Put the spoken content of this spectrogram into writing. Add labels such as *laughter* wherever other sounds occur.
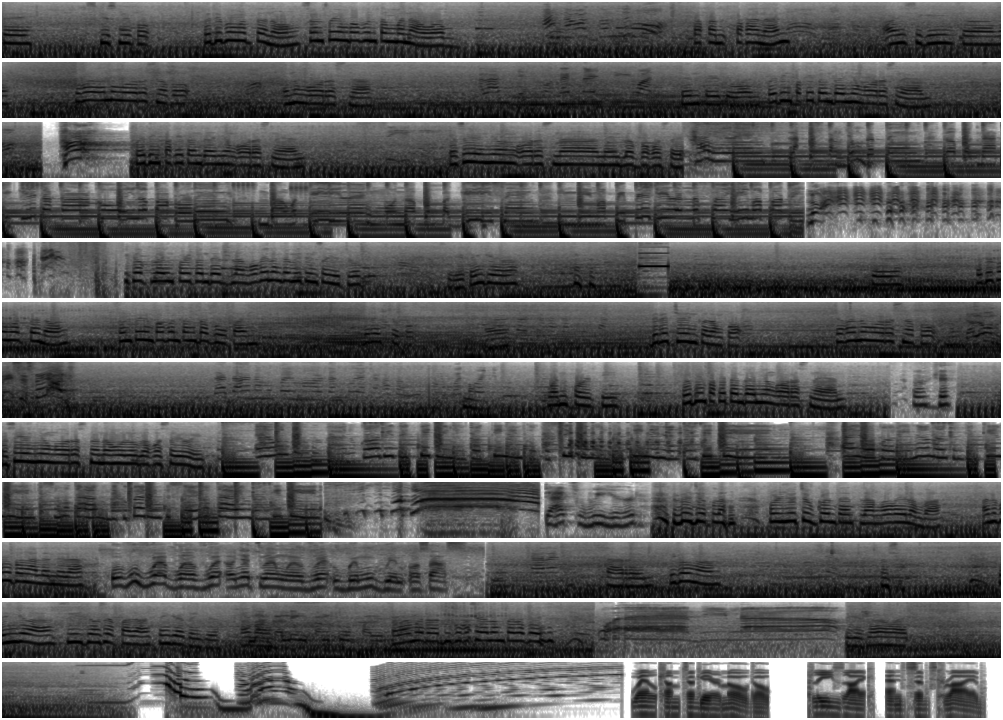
Te, excuse me po. Pwede po magtanong, saan po yung papuntang Manawag? Ah, tawag doon po. Pakan pakanan? Ay, sige, salamat. Saka anong oras na po? Po? Anong oras na? Alas 10 po. 10.31. 10.31. Pwedeng pakitandaan yung oras na yan? Po? Pwedeng pakitandaan yung oras na yan? Sige po. Kasi yan yung oras na na-inlove ako sa'yo. Highland, sa'yo'y mapating *laughs* Pick up line for content lang. Okay lang gamitin sa YouTube. Sige, thank you. *laughs* okay. Pwede po magtanong, saan po yung papuntang Dagupan? Diretso po. Ay. Diretsuhin ko lang po. Tsaka anong oras na po? Dalawang beses na yan! Dadaanan mo pa yung mga Ardan kuya tsaka tago. 140 po. 140. Pwede yung pakitandaan yung oras na yan? Okay. Kasi yun yung oras na nahulog ako sa'yo eh. Ewan ko kung paano ko bibitbitin yung pagtingin ko Kasi kung hanggang tingin lang ay bitin Ayoko rin naman kung kimkimin Kasi mukha hindi ko pa rin kasi yung tayong banggitin That's weird. Hindi, joke lang. For YouTube content lang, okay lang ba? Ano po pangalan nila? Ovuvue vuevue onye nwevue ugbemu gbem osas. Karen. Ikaw, ma'am? Thank you ah. Si Joseph pala. Thank you, thank you. Magaling kang kupal. Salamat ah. Di ko kasi alam talaga eh. Pwede na. Sige, salamat. Welcome to Gear Modo. Please like and subscribe.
